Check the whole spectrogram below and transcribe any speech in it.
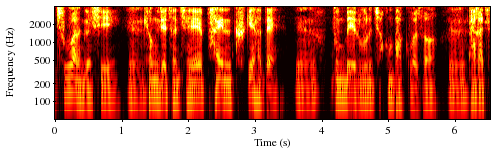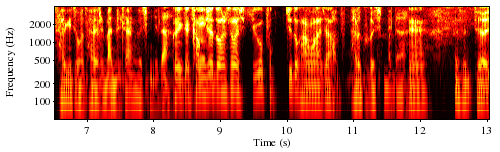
추구하는 것이 예. 경제 전체의 파이는 크게 하되 예. 분배의 룰은 조금 바꾸어서 예. 다 같이 살기 좋은 사회를 만들자는 것입니다. 그러니까 경제도 활성화시키고 복지도 강화하자. 바로 그것입니다. 예. 그래서 저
